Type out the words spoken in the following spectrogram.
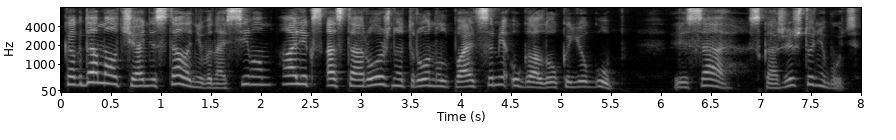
Когда молчание стало невыносимым, Алекс осторожно тронул пальцами уголок ее губ. «Лиса, скажи что-нибудь».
